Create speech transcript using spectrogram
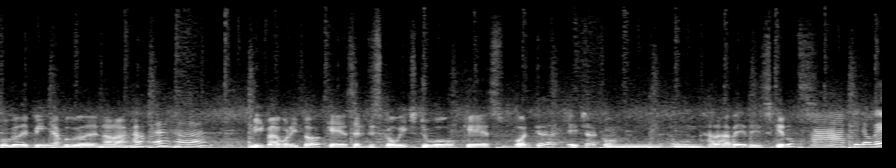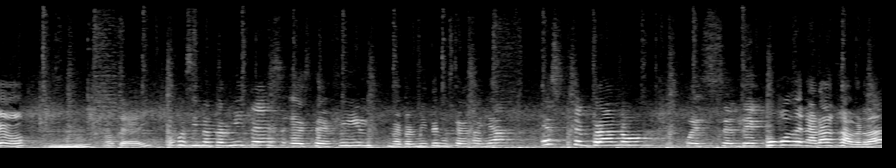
jugo de piña, jugo de naranja. ajá. Mi favorito, que es el Disco H2O, que es vodka hecha con un jarabe de Skittles. Ah, aquí lo veo. Mm. Ok. Pues si me permites, este Phil, me permiten ustedes allá. Es temprano, pues el de jugo de naranja, ¿verdad?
